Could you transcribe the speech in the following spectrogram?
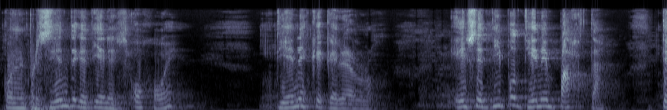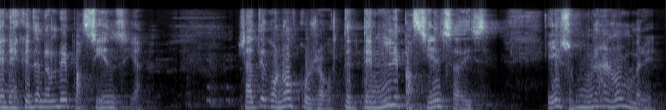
Con el presidente que tienes, ojo, ¿eh? Tienes que quererlo. Ese tipo tiene pasta. Tenés que tenerle paciencia. Ya te conozco yo. Tenerle paciencia, dice. Es un gran hombre.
